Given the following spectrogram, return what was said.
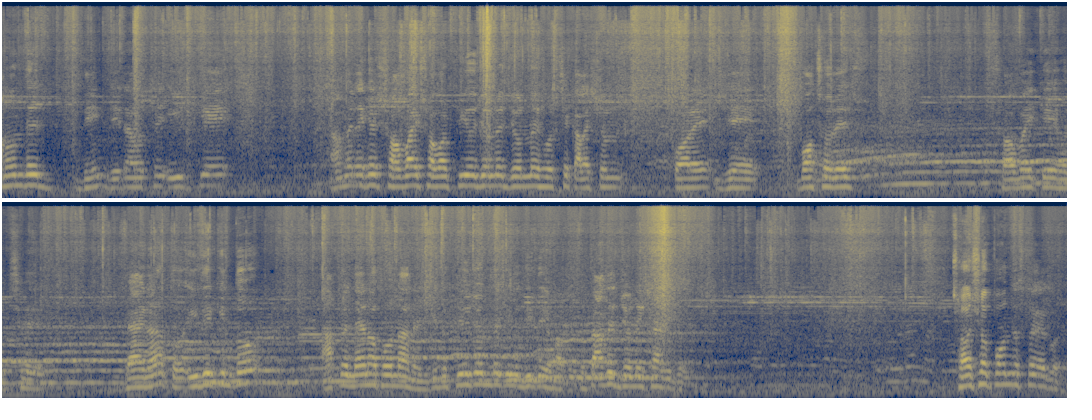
আনন্দের দিন, যেটা হচ্ছে ঈদকে আমি দেখে সবাই, সবার প্রিয়জনের জন্যই হচ্ছে কালেকশন করে যে বছরের সবাইকে হচ্ছে দেয় না। তো ঈদে কিন্তু আপনি নেন অথবা না নেন, কিন্তু প্রিয়জনদের কিন্তু দিতেই হবে। তো তাদের জন্য এই শাড়িগুলো। ছয়শো পঞ্চাশ টাকা করে।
